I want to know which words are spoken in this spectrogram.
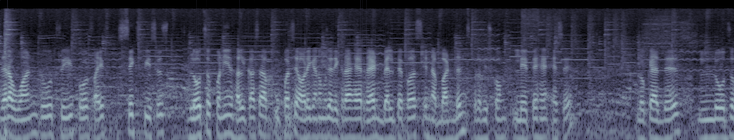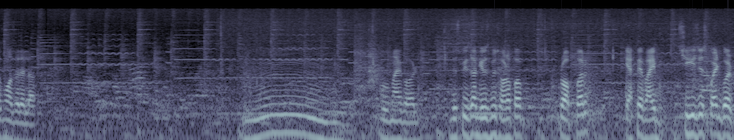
there are one two three four five six pieces lots of paneer हल्का सा ऊपर से ऑरिगेनो मुझे दिख रहा है। Red bell peppers in abundance मतलब इसको हम लेते हैं ऐसे। Look at this, loads of mozzarella. Mm. Oh my god. This pizza gives me sort of a proper cafe vibe. Cheese is quite good.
